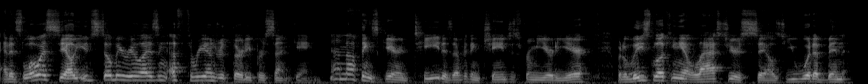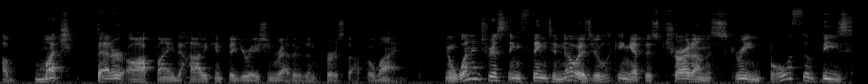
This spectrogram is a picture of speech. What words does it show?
At its lowest sale, you'd still be realizing a 330% gain. Now, nothing's guaranteed as everything changes from year to year, but at least looking at last year's sales, you would have been a much better off buying the hobby configuration rather than first off the line. Now, one interesting thing to note as you're looking at this chart on the screen, both of these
